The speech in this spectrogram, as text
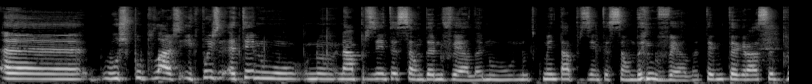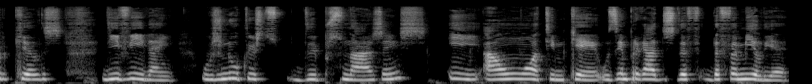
Uh, os populares, e depois até no, no, na apresentação da novela, no, no documento da apresentação da novela, tem muita graça porque eles dividem os núcleos de personagens e há um ótimo que é os empregados da, da família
